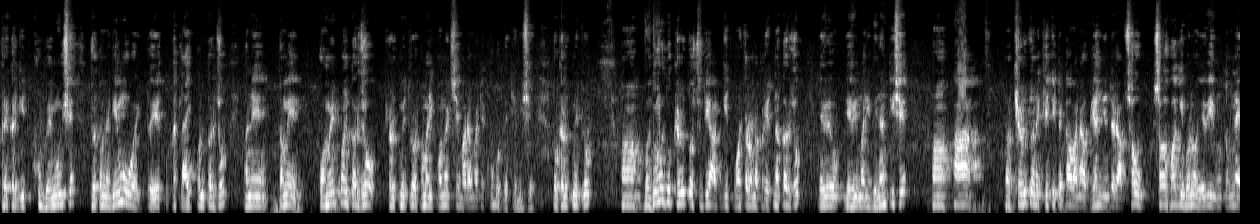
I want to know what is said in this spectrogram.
ખરેખર ગીત ખૂબ ગમ્યું છે. જો તમને ગમ્યું હોય તો એક વખત લાઈક પણ કરજો અને તમે કોમેન્ટ પણ કરજો. ખેડૂત મિત્રો, તમારી કોમેન્ટ છે મારા માટે ખૂબ અગત્યની છે. તો ખેડૂત મિત્રો વધુ વધુ ખેડૂતો સુધી આ ગીત પહોંચાડવાનો પ્રયત્ન કરજો. એવી એવી મારી વિનંતી છે. આ ખેડૂતોને ખેતી ટકાવવાના અભિયાનની અંદર આપ સૌ સહભાગી બનો એવી હું તમને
